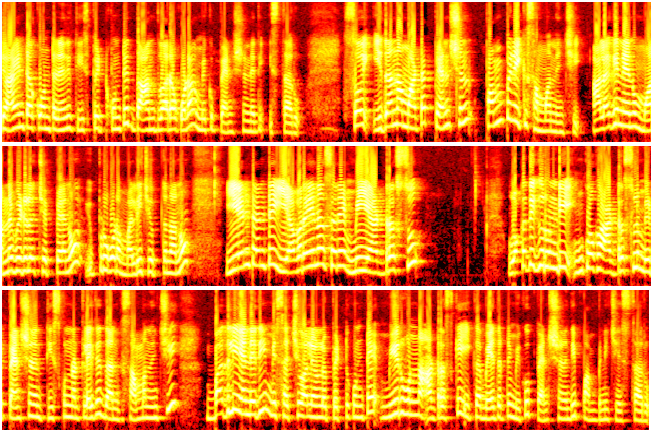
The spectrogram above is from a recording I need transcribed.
జాయింట్ అకౌంట్ అనేది తీసి పెట్టుకుంటే దాని ద్వారా కూడా మీకు పెన్షన్ అనేది ఇస్తారు. సో ఇదన్నమాట పెన్షన్ పంపిణీకి సంబంధించి. అలాగే నేను మొన్న వీడియోలో చెప్పాను ఇప్పుడు కూడా మళ్ళీ చెప్తున్నాను. ఏంటంటే ఎవరైనా సరే మీ అడ్రస్సు ఒక దగ్గరుండి ఇంకొక అడ్రస్లో మీరు పెన్షన్ తీసుకున్నట్లయితే దానికి సంబంధించి బదిలీ అనేది మీ సచివాలయంలో పెట్టుకుంటే మీరు ఉన్న అడ్రస్కి ఇక మీదట మీకు పెన్షన్ అనేది పంపిణీ చేస్తారు.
